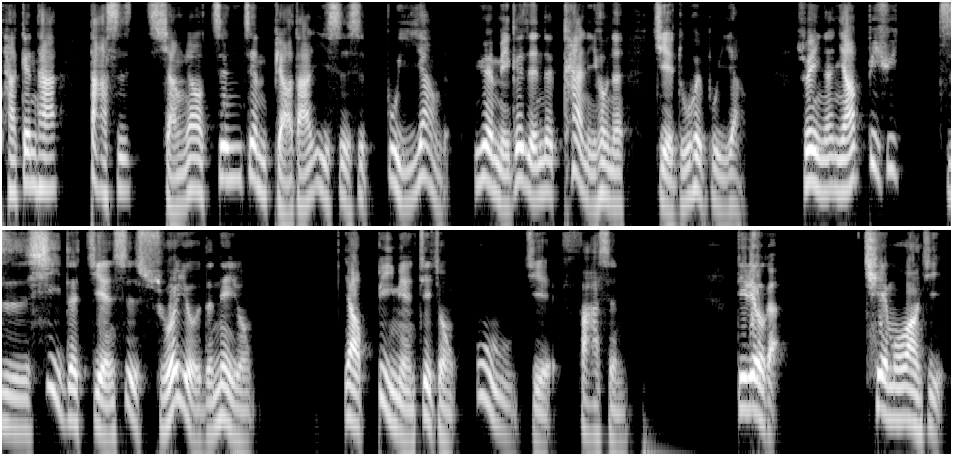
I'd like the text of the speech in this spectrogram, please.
他跟他大师想要真正表达意思是不一样的。因为每个人的看了以后呢，解读会不一样，所以呢，你要必须仔细的检视所有的内容，要避免这种误解发生。第六个，切莫忘记，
